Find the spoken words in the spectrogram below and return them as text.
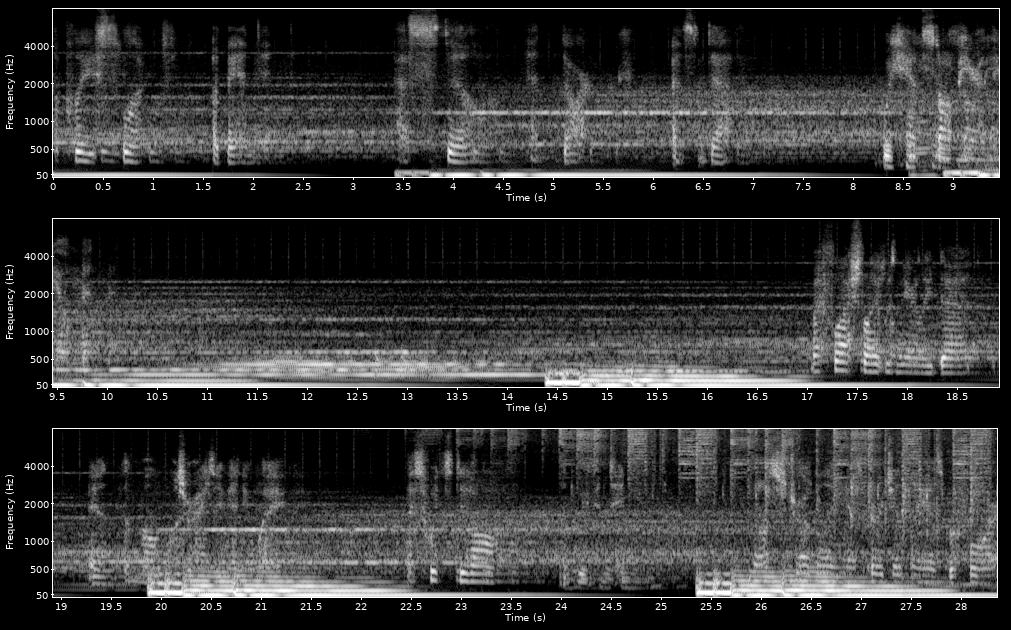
The place looked abandoned, as still and dark as death. We can't stop here in the open. flashlight was nearly dead, and the moon was rising anyway. I switched it off, and we continued, not struggling as urgently as before.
